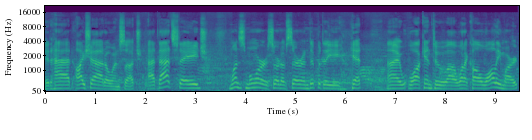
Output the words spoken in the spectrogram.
it had eyeshadow and such. At that stage, once more sort of serendipity hit. I walk into uh, what I call Wally Mart,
